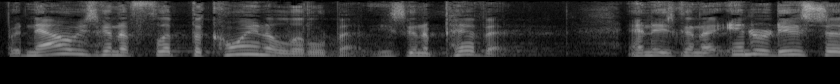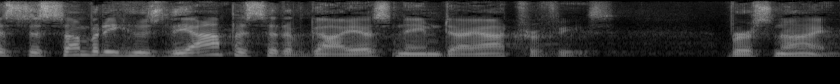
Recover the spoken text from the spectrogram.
But now he's going to flip the coin a little bit. He's going to pivot and he's going to introduce us to somebody who's the opposite of Gaius, named Diotrephes. Verse 9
